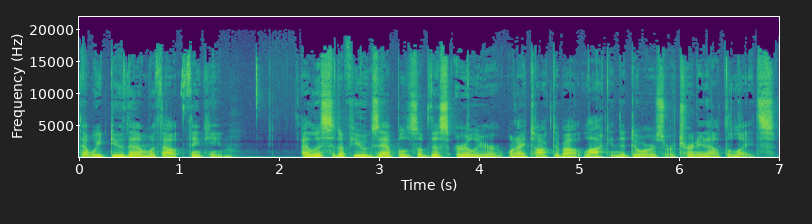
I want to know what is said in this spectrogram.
that we do them without thinking. I listed a few examples of this earlier when I talked about locking the doors or turning out the lights.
